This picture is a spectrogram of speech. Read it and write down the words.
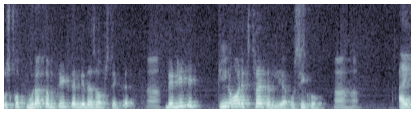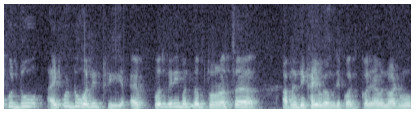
उसको पूरा कंप्लीट करके दस ऑब्स्टेकल दे डिड इट तीन और एक्स्ट्रा कर लिया उसी को। I could do I could do only three I was very मतलब थोड़ा सा आपने देखा ही होगा मुझे कॉलेज में नॉट वो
